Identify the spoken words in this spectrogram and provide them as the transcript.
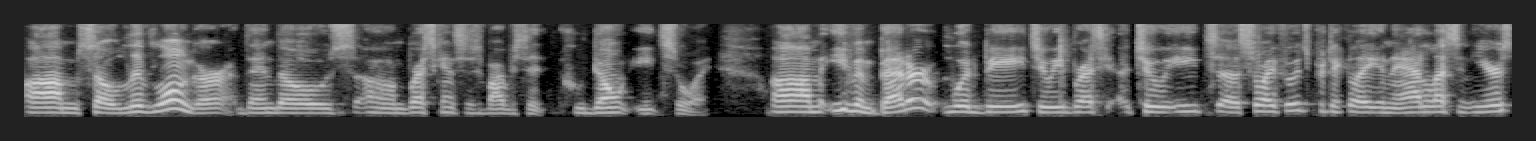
Um, so live longer than those um, breast cancer survivors that, who don't eat soy. Um, even better would be to eat breast to eat uh, soy foods, particularly in the adolescent years,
